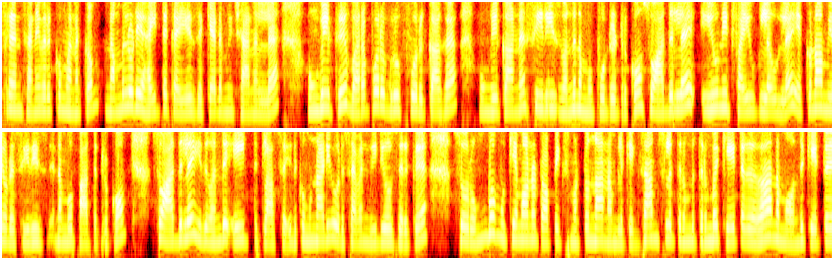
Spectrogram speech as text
ஃப்ரெண்ட்ஸ் அனைவருக்கும் வணக்கம். நம்மளுடைய ஹைடெக் ஐஏஎஸ் அகாடமி சேனல்ல உங்களுக்கு வரப்போற குரூப் ஃபோருக்காக உங்களுக்கான சீரீஸ் வந்து நம்ம போட்டுட்டு இருக்கோம் ஸோ அதுல யூனிட் ஃபைவ்ல உள்ள எக்கனாமியோட சீரீஸ் நம்ம பார்த்துட்டு இருக்கோம் ஸோ அதுல இது வந்து எயித்து கிளாஸ் இதுக்கு முன்னாடி ஒரு செவன் வீடியோஸ் இருக்கு. ஸோ ரொம்ப முக்கியமான டாபிக்ஸ் மட்டும்தான். நம்மளுக்கு எக்ஸாம்ஸ்ல திரும்ப திரும்ப கேட்டதை தான் நம்ம வந்து கேட்டு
